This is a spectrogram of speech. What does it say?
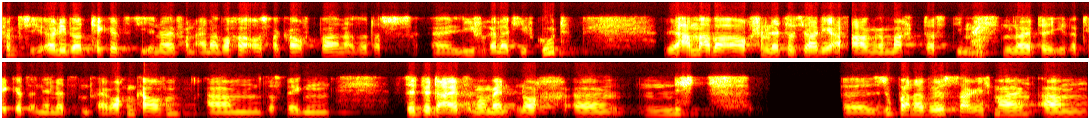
50 Early Bird Tickets, die innerhalb von einer Woche ausverkauft waren. Also das äh, lief relativ gut. Wir haben aber auch schon letztes Jahr die Erfahrung gemacht, dass die meisten Leute ihre Tickets in den letzten drei Wochen kaufen. Ähm, deswegen sind wir da jetzt im Moment noch äh, nicht äh, super nervös, sage ich mal. Ähm,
